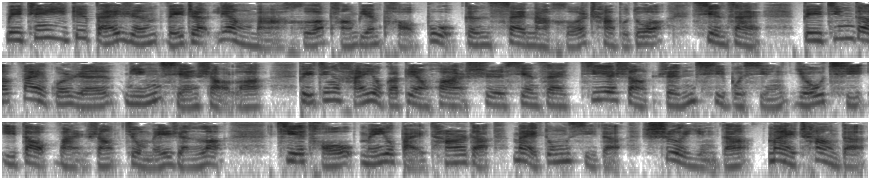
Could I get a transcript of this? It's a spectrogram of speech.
每天一堆白人围着亮马河旁边跑步，跟塞纳河差不多。现在北京的外国人明显少了。北京还有个变化是，现在街上人气不行，尤其一到晚上就没人了。街头没有摆摊的、卖东西的、摄影的、卖唱的，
